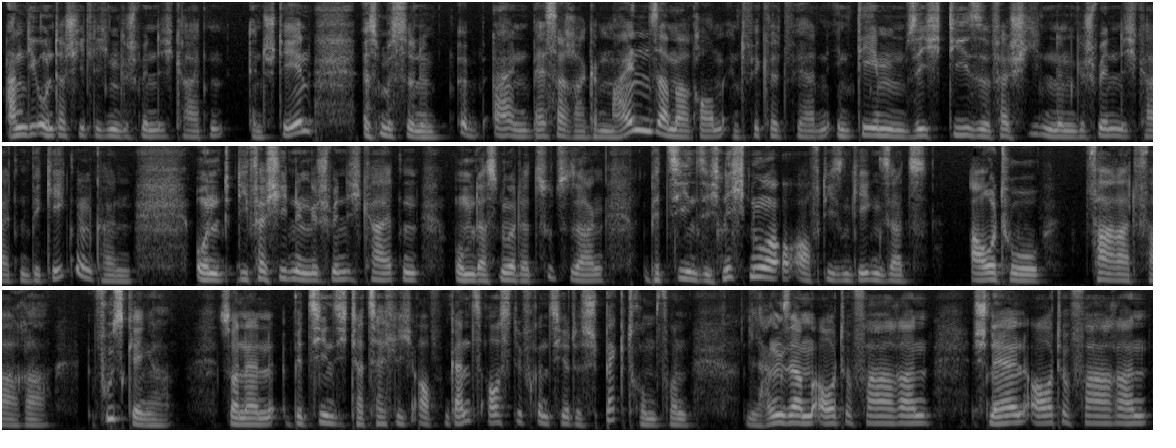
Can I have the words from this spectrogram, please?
an die unterschiedlichen Geschwindigkeiten entstehen. Es müsste eine, äh, ein besserer gemeinsamer Raum entwickelt werden, in dem sich diese verschiedenen Geschwindigkeiten begegnen können. Und die verschiedenen Geschwindigkeiten, um das nur dazu zu sagen, beziehen sich nicht nur auf diesen Gegensatz Auto, Fahrradfahrer, Fußgänger, sondern beziehen sich tatsächlich auf ein ganz ausdifferenziertes Spektrum von langsamen Autofahrern, schnellen Autofahrern,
